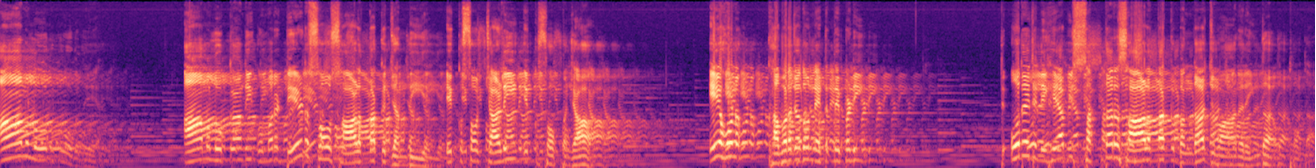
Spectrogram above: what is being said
ਆਮ ਲੋਕ ਭੋਗਦੇ ਆ। ਆਮ ਲੋਕਾਂ ਦੀ ਉਮਰ 150 ਸਾਲ ਤੱਕ ਜਾਂਦੀ ਹੈ। 140 150 ਇਹ ਹੁਣ ਖਬਰ ਜਦੋਂ ਨੈਟ ਤੇ ਪੜੀ ਤੇ ਉਹਦੇ 'ਚ ਲਿਖਿਆ ਵੀ 70 ਸਾਲ ਤੱਕ ਬੰਦਾ ਜਵਾਨ ਰਹਿੰਦਾ ਉੱਥੋਂ ਦਾ।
